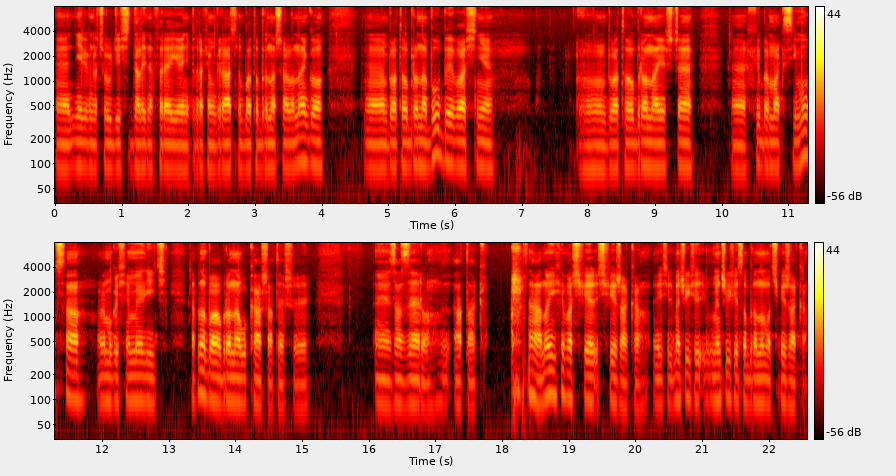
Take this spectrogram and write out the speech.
e, nie wiem dlaczego ludzie dalej na Fereje nie potrafią grać, no była to obrona Szalonego, e, była to obrona Buby właśnie, e, była to obrona jeszcze chyba Maximusa, ale mogę się mylić, na pewno była obrona Łukasza też za 0 atak. A, no i chyba świe, świeżaka. Jeśli Męczyli się, męczyli się z obroną od świeżaka.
